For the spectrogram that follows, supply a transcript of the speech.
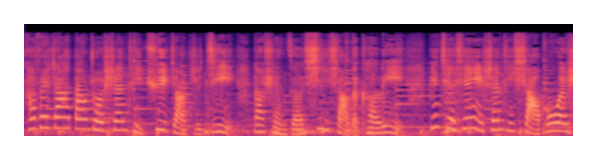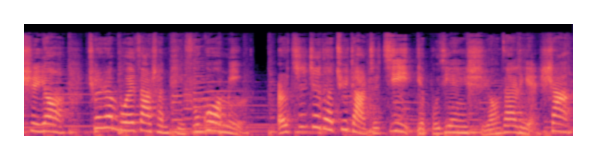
咖啡渣当做身体去角质剂，要选择细小的颗粒，并且先以身体小部位试用，确认不会造成皮肤过敏。而自制的去角质剂也不建议使用在脸上，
